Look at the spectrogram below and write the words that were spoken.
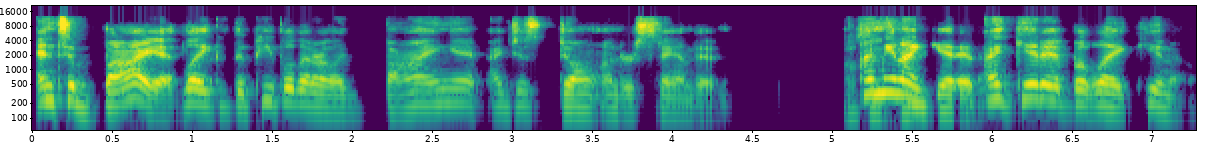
and to buy it, like the people that are like buying it, I just don't understand it. I, I mean, I get it, I get it, but like, you know,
